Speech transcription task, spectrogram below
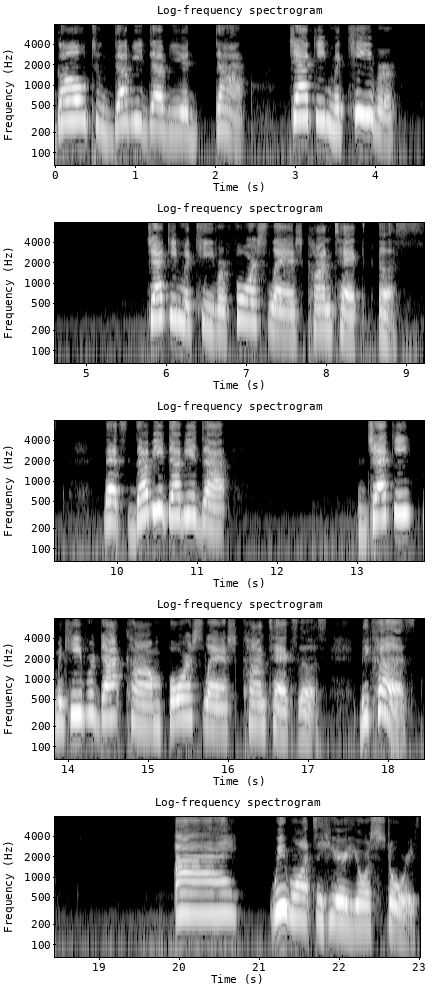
Go to www.jackiemckeever, Jackie McKeever forward slash contact us. That's www.jackiemckeever.com forward slash contacts us. Because I we want to hear your stories.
